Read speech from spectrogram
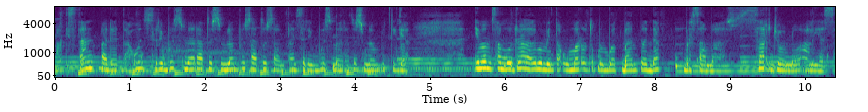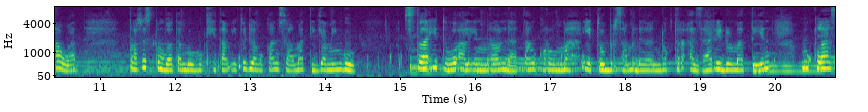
Pakistan pada tahun 1991 sampai 1993. Imam Samudra lalu meminta Umar untuk membuat bahan peledak bersama Sarjono alias Sawat. Proses pembuatan bubuk hitam itu dilakukan selama tiga minggu. Setelah itu, Ali Imron datang ke rumah itu bersama dengan Dr. Azhari Dulmatin, Muklas,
